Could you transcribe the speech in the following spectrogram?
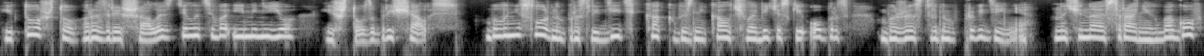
и то, что разрешалось делать во имя нее и что запрещалось. Было несложно проследить, как возникал человеческий образ божественного провидения начиная с ранних богов,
